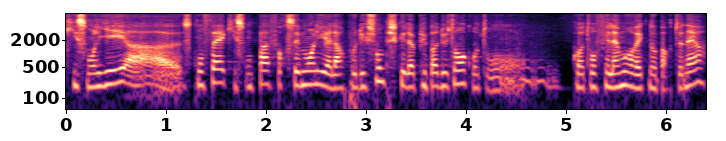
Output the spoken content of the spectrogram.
qui sont liées à ce qu'on fait, qui sont pas forcément liées à la reproduction, puisque la plupart du temps, quand on fait l'amour avec nos partenaires,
